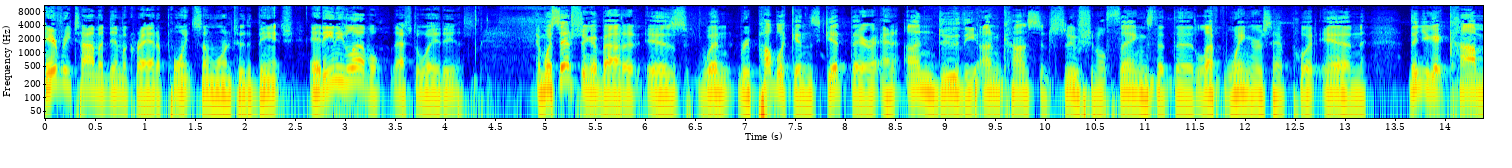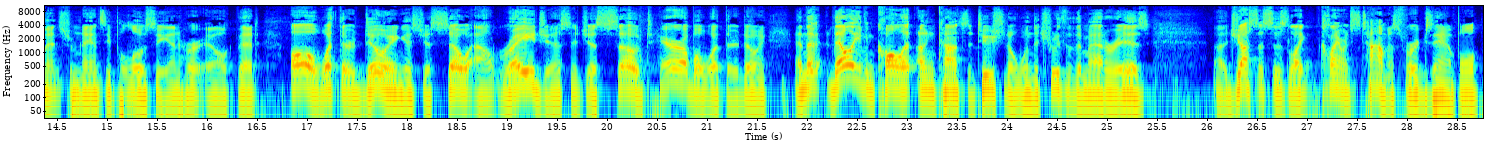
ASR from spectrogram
Every time a Democrat appoints someone to the bench at any level, that's the way it is. And what's interesting about it is when Republicans get there and undo the unconstitutional things that the left wingers have put in, then you get comments from Nancy Pelosi and her ilk that, oh, what they're doing is just so outrageous. It's just so terrible what they're doing. And they'll even call it unconstitutional when the truth of the matter is uh, justices like Clarence Thomas, for example,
